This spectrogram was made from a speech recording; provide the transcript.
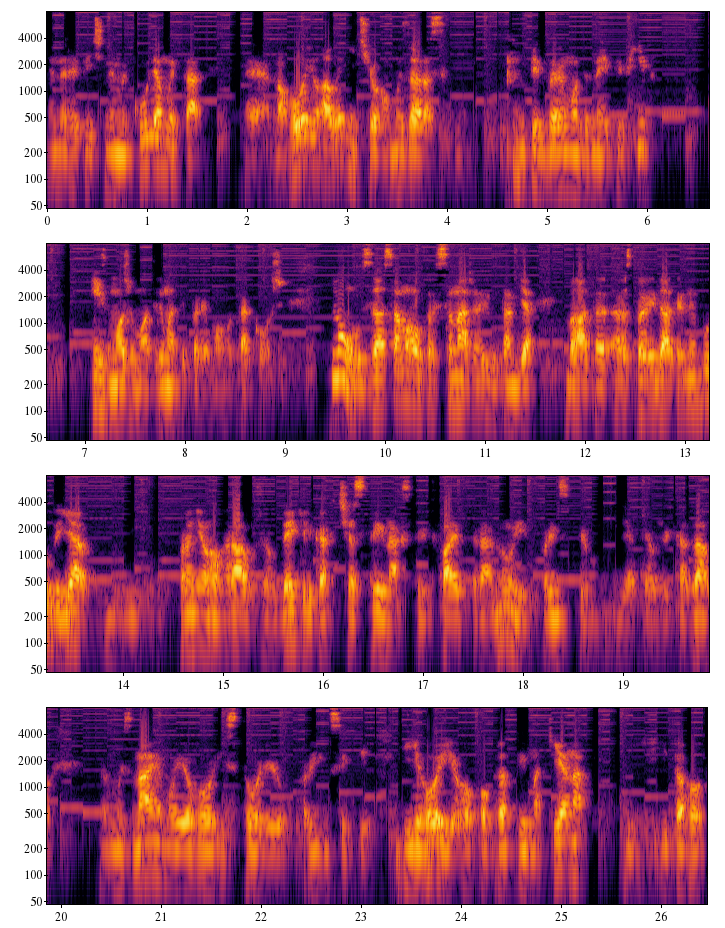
енергетичними кулями та е, ногою, але нічого, ми зараз підберемо до неї підхід і зможемо отримати перемогу також. Ну, за самого персонажа Рю там я багато розповідати не буду. Я про нього грав вже в декількох частинах Fighter, ну і в принципі, як я вже казав, ми знаємо його історію, в принципі, і його, і його побратима Кена, і, і того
